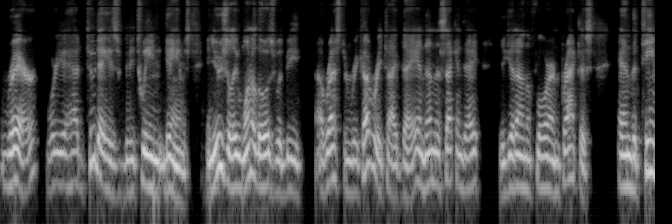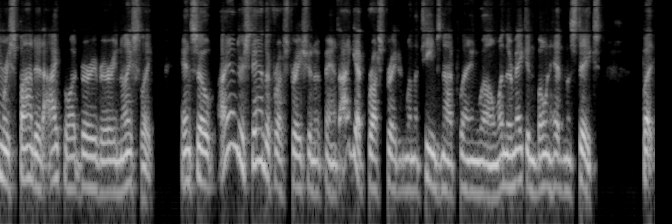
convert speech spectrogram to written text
rare, where you had two days between games. And usually one of those would be a rest and recovery type day. And then the second day, you get on the floor and practice. And the team responded, I thought, very, very nicely. And so I understand the frustration of fans. I get frustrated when the team's not playing well, when they're making bonehead mistakes. But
